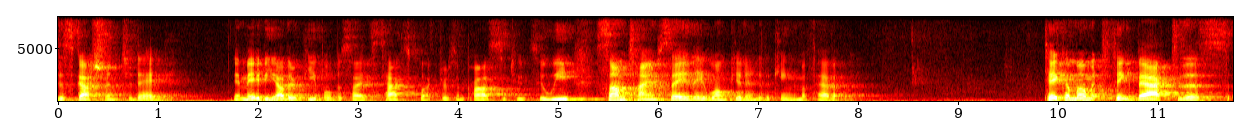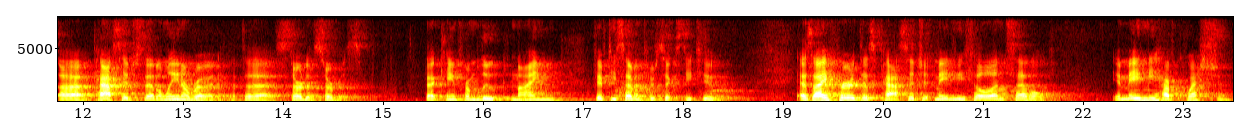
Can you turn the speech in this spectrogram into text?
discussion today. And maybe other people besides tax collectors and prostitutes who we sometimes say they won't get into the kingdom of heaven. Take a moment to think back to this uh, passage that Elena read at the start of the service that came from Luke 9 57 through 62. As I heard this passage, it made me feel unsettled. It made me have questions.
